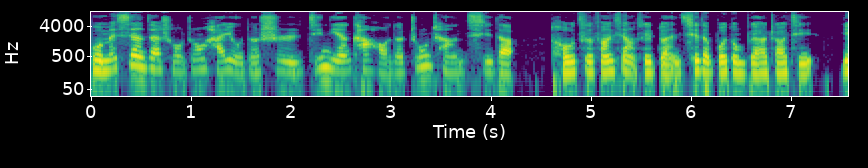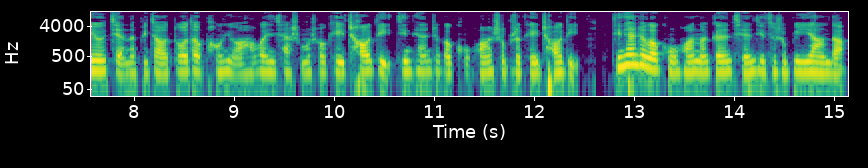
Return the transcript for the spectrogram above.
我们现在手中还有的是今年看好的中长期的。投资方向，所以短期的波动不要着急。也有减的比较多的朋友啊，问一下什么时候可以抄底？今天这个恐慌是不是可以抄底？今天这个恐慌呢，跟前几次是不一样的。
